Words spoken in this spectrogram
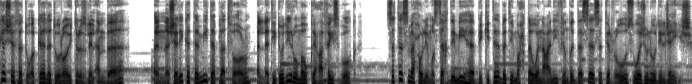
كشفت وكالة رويترز للأنباء أن شركة ميتا بلاتفورم التي تدير موقع فيسبوك ستسمح لمستخدميها بكتابة محتوى عنيف ضد ساسة الروس وجنود الجيش.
